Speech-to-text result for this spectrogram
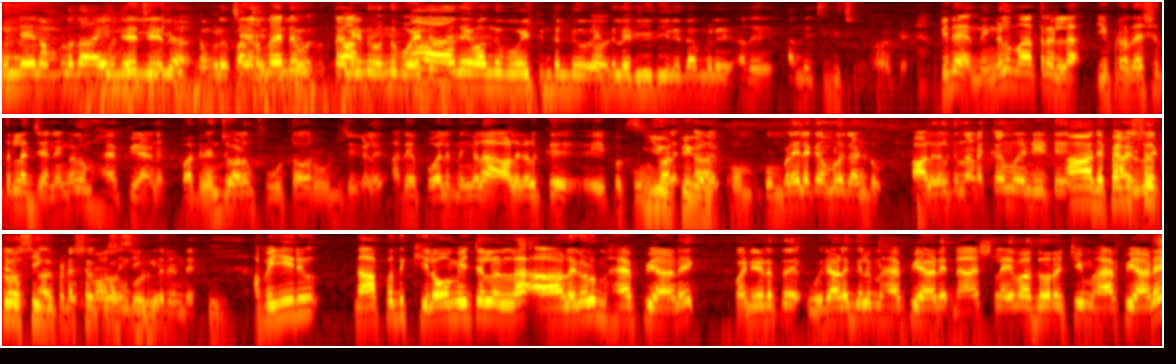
മുന്നേ നമ്മളതായ അതെ വന്നു പോയിട്ടുണ്ടല്ലോ എന്നുള്ള രീതിയിൽ നമ്മൾ അത് അന്ന് ചിന്തിച്ചു. ഓക്കെ പിന്നെ നിങ്ങൾ മാത്രമല്ല ഈ പ്രദേശത്തുള്ള ജനങ്ങളും ഹാപ്പിയാണ് പതിനഞ്ചോളം ഫൂട്ട് ഓവർ ബ്രിഡ്ജുകൾ അതേപോലെ നിങ്ങൾ ആളുകൾക്ക് ഇപ്പൊ കുമ്പളയിലൊക്കെ നമ്മൾ കണ്ടു. ആളുകൾക്ക് നടക്കാൻ വേണ്ടിയിട്ട് കൊടുത്തിട്ടുണ്ട്. അപ്പൊ ഈ ഒരു നാൽപ്പത് കിലോമീറ്ററിലുള്ള ആളുകളും ഹാപ്പിയാണ് പണിയെടുത്ത് ഒരാളെങ്കിലും ഹാപ്പിയാണ്. നാഷണൽ ഹൈവേ അതോറിറ്റിയും ഹാപ്പിയാണ്.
